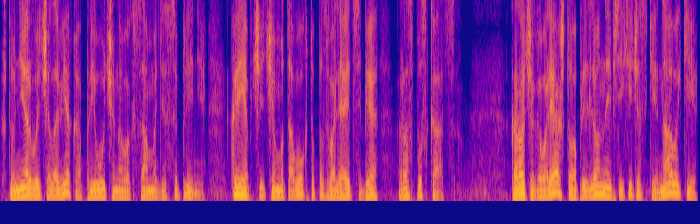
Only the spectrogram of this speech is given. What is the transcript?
что нервы человека, приученного к самодисциплине, крепче, чем у того, кто позволяет себе распускаться – Короче говоря, что определенные психические навыки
